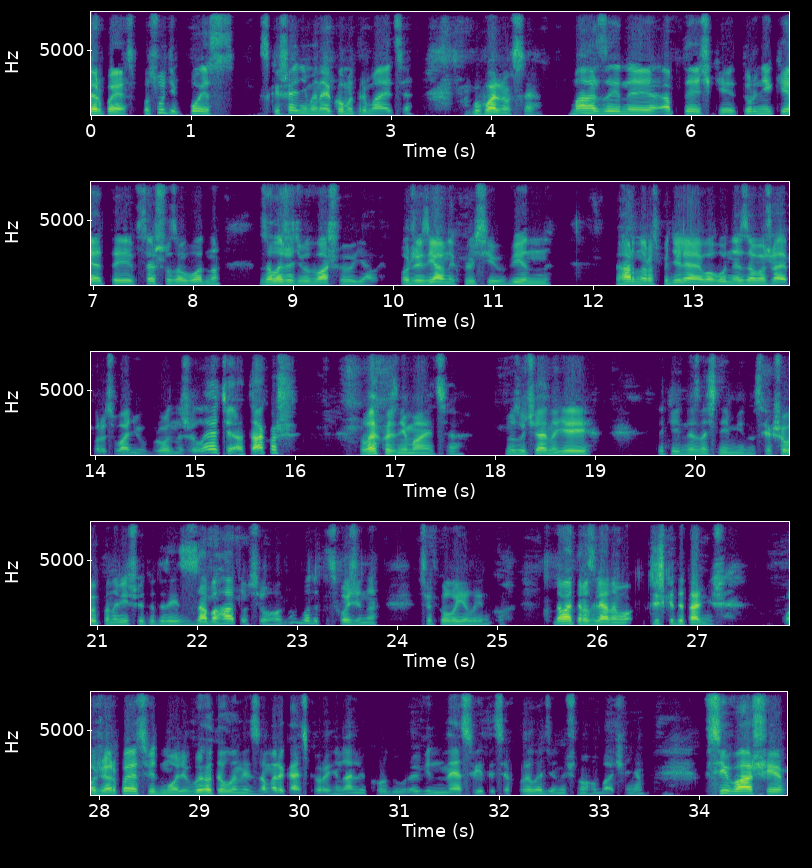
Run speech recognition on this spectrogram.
РПС. По суті, пояс з кишенями, на якому тримається буквально все. Магазини, аптечки, турнікети, все що завгодно залежить від вашої уяви. Отже, з явних плюсів він гарно розподіляє вагу, не заважає пересуванню в бронежилеті, а також легко знімається. Ну, звичайно, є і такий незначний мінус. Якщо ви понавішуєте туди забагато всього, ну будете схожі на святкову ялинку. Давайте розглянемо трішки детальніше. Отже, РПС від молі виготовлений з американської оригінальної кордури. Він не світиться в приладі ночного бачення. Всі ваші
